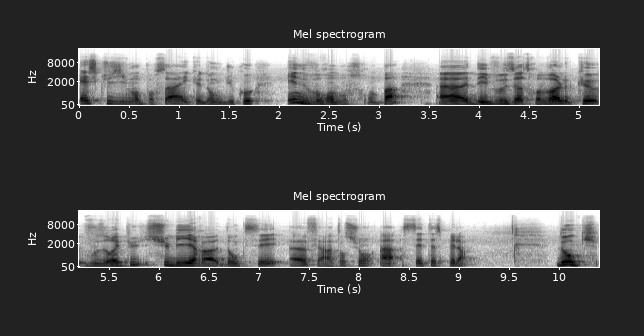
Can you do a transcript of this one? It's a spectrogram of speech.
exclusivement pour ça et que donc du coup, ils ne vous rembourseront pas euh, des vos autres vols que vous aurez pu subir. Donc c'est euh, faire attention à cet aspect-là. Donc,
